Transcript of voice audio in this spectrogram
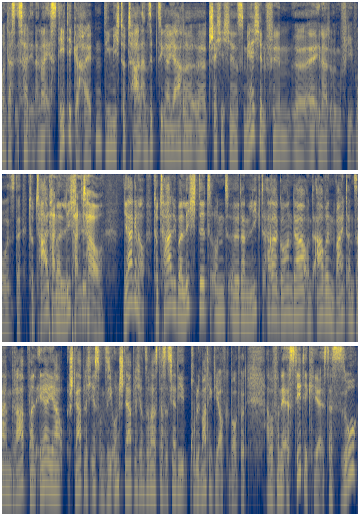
und das ist halt in einer Ästhetik gehalten, die mich total an 70er Jahre äh, tschechisches Märchenfilm äh, erinnert irgendwie, wo es da total Pan überlichtet. Pantau. Ja, genau. Total überlichtet und äh, dann liegt Aragorn da und Arwen weint an seinem Grab, weil er ja sterblich ist und sie unsterblich und sowas. Das ist ja die Problematik, die aufgebaut wird. Aber von der Ästhetik her ist das so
